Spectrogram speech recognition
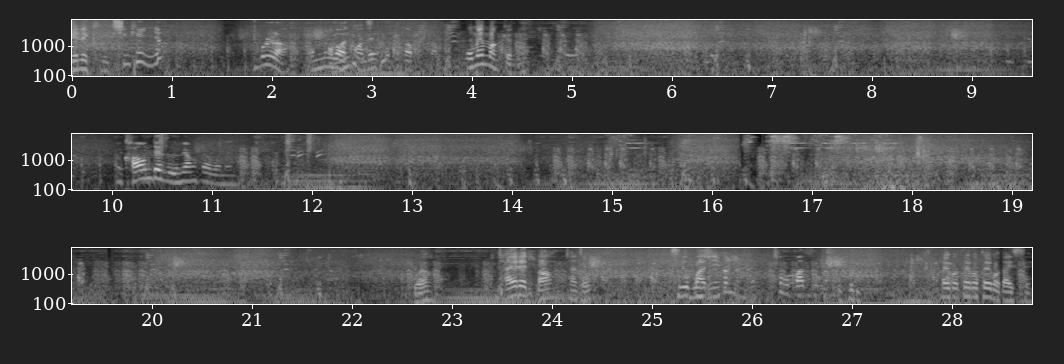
얘네 그 신캐 있냐? 몰라. 없는 거 없는 거 같은데? 없다 없다 오맨만 꼈네. 가운데서 음향사 보는 뭐야? 자일했다 잔속 수고 빠짐. 초고 빠졌어 떼고 떼고 떼고 나이스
